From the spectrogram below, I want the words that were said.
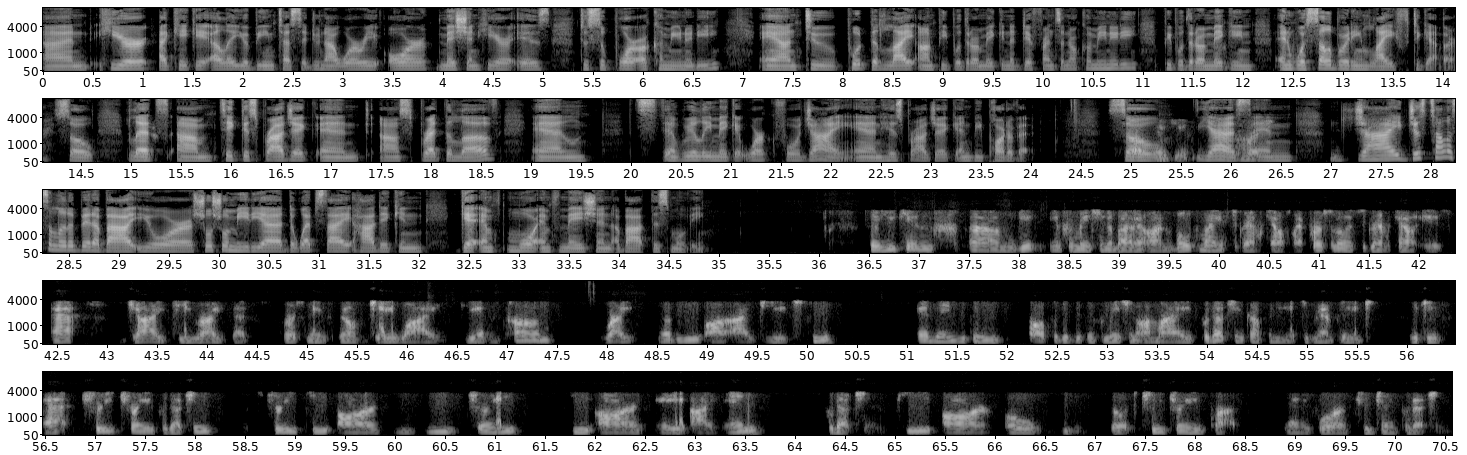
And here at KKLA, you're being tested. Do not worry. Our mission here is to support our community and to put the light on people that are making a difference in our community, people that are making, and we're celebrating life together. So let's um, take this project and uh, spread the love and really make it work for Jai and his project and be part of it. So Oh, thank you yes, and Jai, just tell us a little bit about your social media, the website, how they can get inf- more information about this movie. So you can um, get information about it on both my Instagram accounts. My personal Instagram account is at Jai T Wright. That's first name spelled J Y T as in Tom Wright W R I G H T. And then you can also get this information on my production company Instagram page, which is at Tree Train Productions. It's Tree T R E E Train T R A I N Production. P R O D. So it's Tree Train Prod, standing for Tree Train Production.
